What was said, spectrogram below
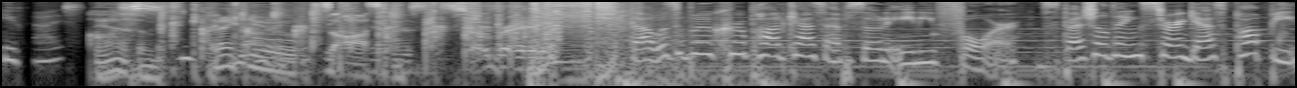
Thank you guys. Awesome. Thank you. It's awesome. Yes. So great. That was a Boo Crew Podcast, episode 84. Special thanks to our guest, Poppy.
